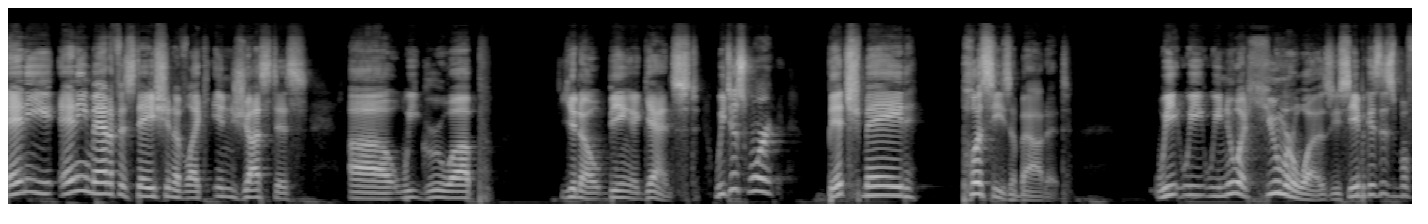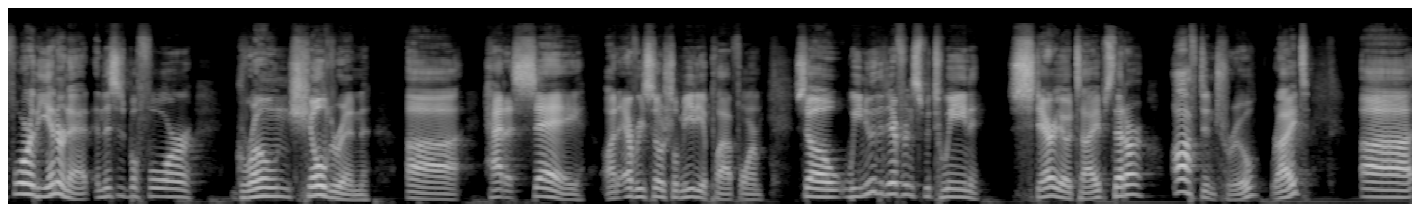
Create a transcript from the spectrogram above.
any any manifestation of like injustice uh we grew up you know being against. We just weren't bitch made pussies about it. We we we knew what humor was you see because this is before the internet and this is before grown children uh had a say on every social media platform. So we knew the difference between stereotypes that are often true right uh,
